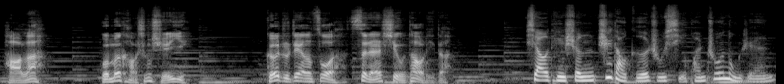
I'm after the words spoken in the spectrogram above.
好了，我们好生学艺，阁主这样做自然是有道理的。”萧庭生知道阁主喜欢捉弄人。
